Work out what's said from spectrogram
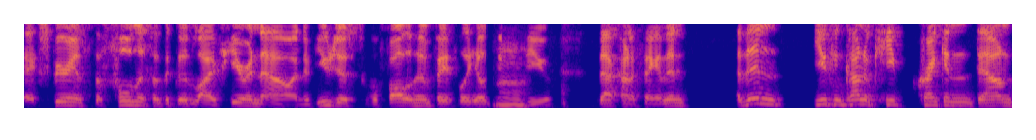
experience the fullness of the good life here and now. And if you just will follow him faithfully, he'll give mm. it to you, that kind of thing. And then and then you can kind of keep cranking down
